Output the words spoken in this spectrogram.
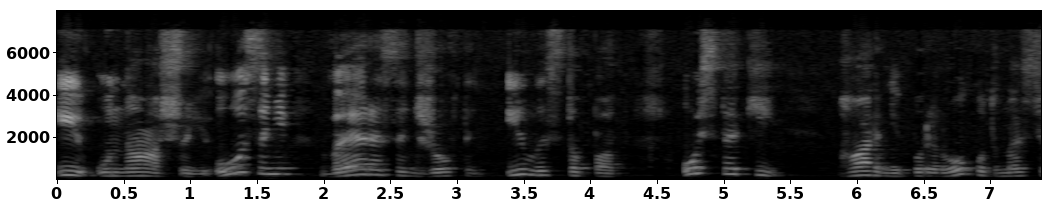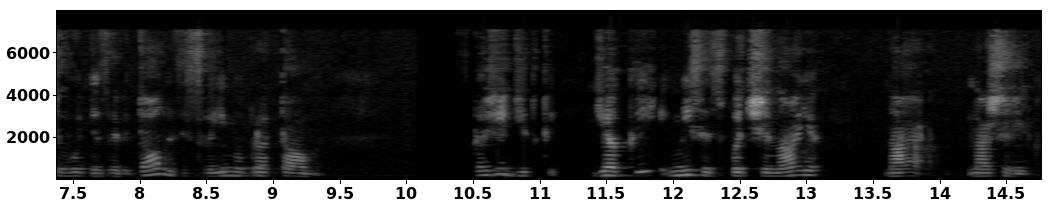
і у нашої осені вересень, жовтень і листопад. Ось такі гарні пори року до нас сьогодні завітали зі своїми братами. Скажіть, дітки, який місяць починає на наш рік?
